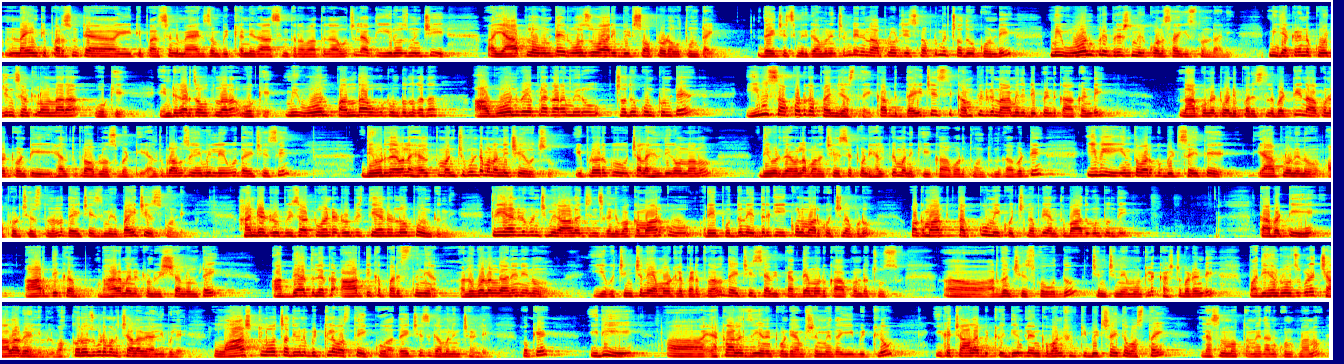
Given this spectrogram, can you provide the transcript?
Ninety percent eighty percent maximum బిట్లన్నీ రాసిన తర్వాత కావచ్చు లేకపోతే ఈ రోజు నుంచి ఆ యాప్లో ఉంటే రోజువారీ బిట్స్ అప్లోడ్ అవుతుంటాయి. దయచేసి మీరు గమనించండి నేను అప్లోడ్ చేసినప్పుడు మీరు చదువుకోండి. మీ ఓన్ ప్రిపరేషన్ మీరు కొనసాగిస్తుండాలి. మీకు ఎక్కడైనా కోచింగ్ సెంటర్లో ఉన్నారా? ఓకే. ఇంటికాడ చదువుతున్నారా? ఓకే. మీ ఓన్ పందా ఒకటి ఉంటుంది కదా ఆ ఓన్ వే ప్రకారం మీరు చదువుకుంటుంటే ఇవి సపోర్ట్గా పనిచేస్తాయి. కాబట్టి దయచేసి కంప్లీట్గా నా మీద డిపెండ్ కాకండి. నాకున్నటువంటి పరిస్థితులు బట్టి నాకున్నటువంటి హెల్త్ ప్రాబ్లమ్స్ బట్టి. హెల్త్ ప్రాబ్లమ్స్ ఏమీ లేవు. దయచేసి దేవుడి దేవల హెల్త్ మంచిగా ఉంటే మనం అన్నీ చేయవచ్చు. ఇప్పటివరకు చాలా హెల్తీగా ఉన్నాను. దేవుడి దేవల మనం చేసేటువంటి హెల్ప్ మనకి కాపాడుతూ ఉంటుంది కాబట్టి ఇవి ఇంతవరకు బిట్స్ అయితే యాప్లో నేను అప్లోడ్ చేస్తున్నాను. దయచేసి మీరు బై చేసుకోండి. Hundred rupees two hundred rupees three hundred లోపు ఉంటుంది. త్రీ హండ్రెడ్ గురించి మీరు ఆలోచించకండి. ఒక మార్కు రేపు పొద్దున ఇద్దరికి ఈక్వల్ మార్క్ వచ్చినప్పుడు ఒక మార్క్ తక్కువ మీకు వచ్చినప్పుడు ఎంత బాధగా ఉంటుంది? కాబట్టి ఆర్థిక భారమైనటువంటి విషయాలు ఉంటాయి. అభ్యర్థుల యొక్క ఆర్థిక పరిస్థితిని అనుగుణంగానే నేను ఈ చిన్న చిన్న అమౌంట్లో పెడుతున్నాను. దయచేసి అవి పెద్ద అమౌంట్ కాకుండా చూసు అర్థం చేసుకోవద్దు. చిన్న చిన్న అమౌంట్లే. కష్టపడండి. పదిహేను రోజులు కూడా చాలా వాల్యుబుల్ ఒక్క రోజు కూడా మనకు చాలా వాల్యుబులే లాస్ట్లో చదివిన బిట్లే వస్తాయి ఎక్కువ. దయచేసి గమనించండి. ఓకే? ఇది ఎకాలజీ అనేటువంటి అంశం మీద ఈ బిట్లు. ఇక చాలా బిట్లు. దీంట్లో ఇంకా వన్ ఫిఫ్టీ బిట్స్ అయితే వస్తాయి. లెసన్ మొత్తం మీద అనుకుంటున్నాను.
